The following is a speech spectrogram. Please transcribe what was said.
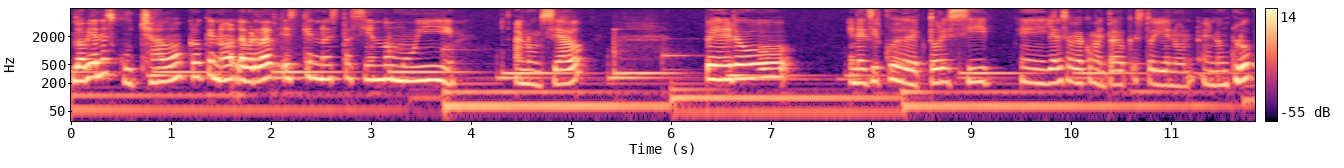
¿Lo habían escuchado? Creo que no. La verdad es que no está siendo muy anunciado. Pero en el círculo de lectores sí, eh, ya les había comentado que estoy en un, en un club.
